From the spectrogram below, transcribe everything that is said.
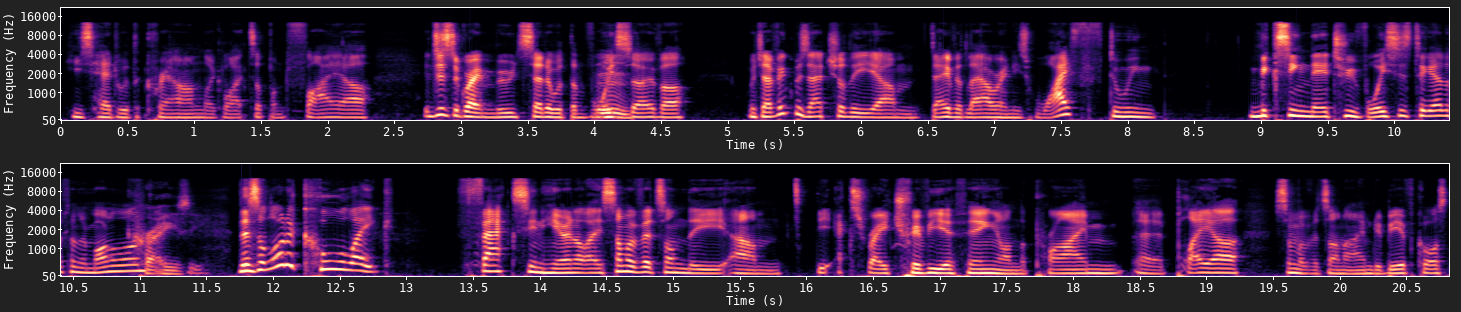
his head with the crown like lights up on fire. It's just a great mood setter with the voiceover, which I think was actually um, David Lauer and his wife doing mixing their two voices together for the monologue Crazy. there's a lot of cool like facts in here, and like some of it's on the um the X-ray trivia thing on the Prime uh, player. Some of it's on IMDb, of course,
